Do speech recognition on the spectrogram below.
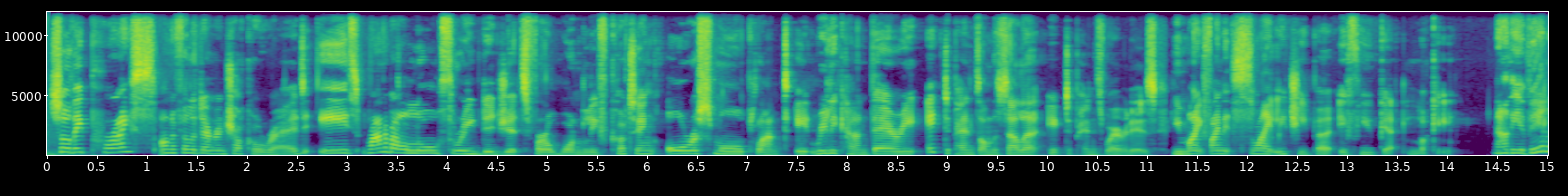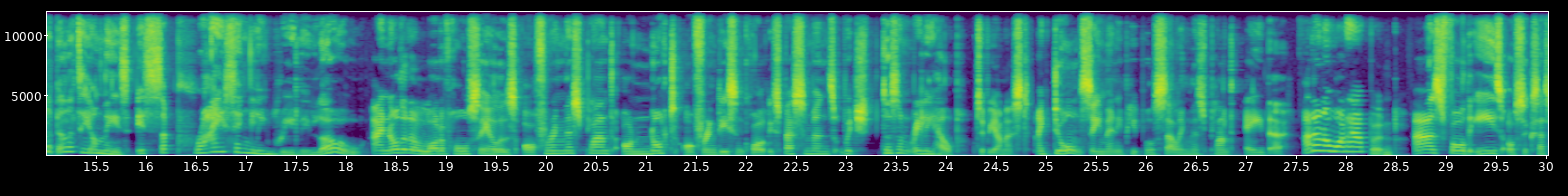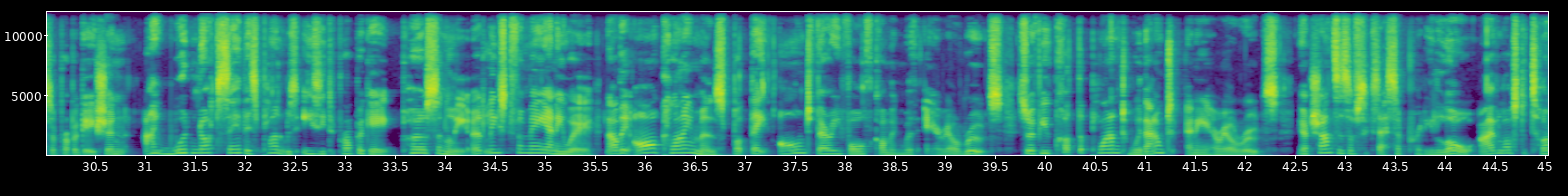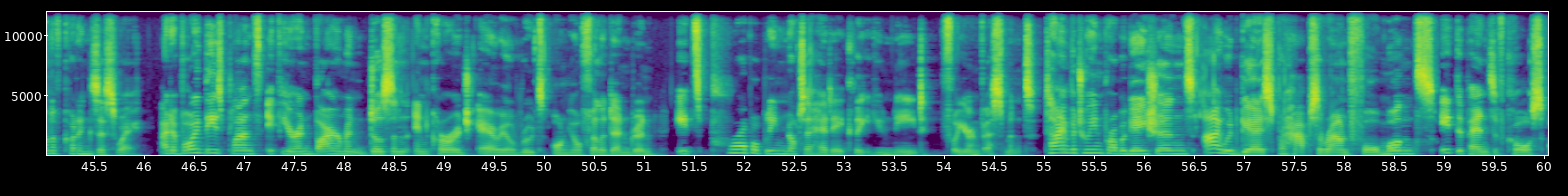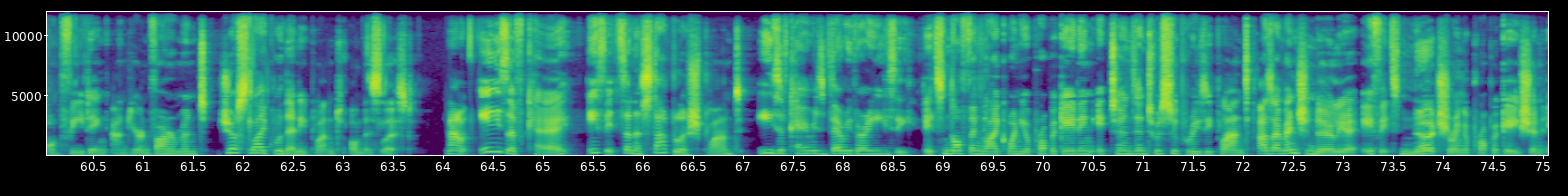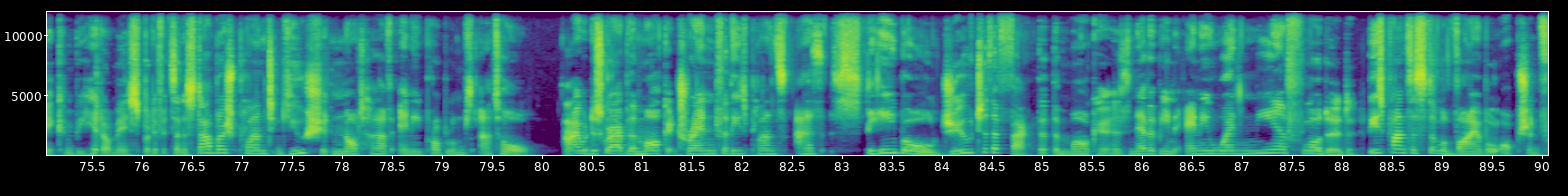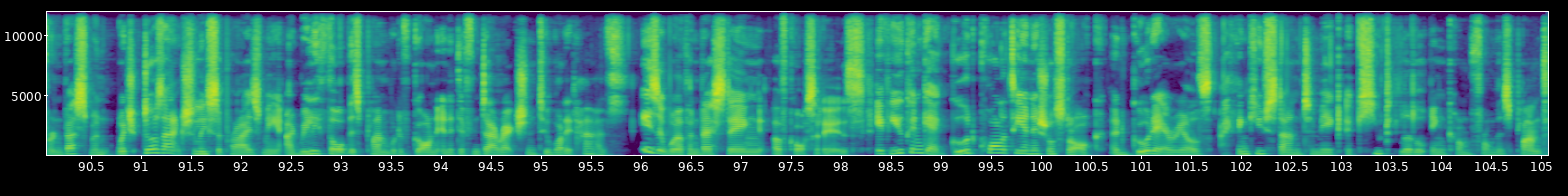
So the price on a Philodendron Choco Red is around about low three digits for a one leaf cutting or a small plant. It really can vary. It depends on the seller. It depends where it is. You might find it slightly cheaper if you get lucky. Now, the availability on these is surprisingly really low. I know that a lot of wholesalers offering this plant are not offering decent quality specimens, which doesn't really help, to be honest. I don't see many people selling this plant either. I don't know what happened. As for the ease or success of propagation, I would not say this plant was easy to propagate, personally, at least for me anyway. Now they are climbers, but they aren't very forthcoming with aerial roots. So if you cut the plant without any aerial roots, your chances of success are pretty low. I've lost a ton of cuttings this way. I'd avoid these plants if your environment doesn't encourage aerial roots on your philodendron. It's probably not a headache that you need for your investment. Time between propagations, I would guess perhaps around 4 months. It depends of course on feeding and your environment, just like with any plant on this list. Now, ease of care, if it's an established plant, ease of care is very, very easy. It's nothing like when you're propagating, it turns into a super easy plant. As I mentioned earlier, if it's nurturing a propagation, it can be hit or miss, but if it's an established plant, you should not have any problems at all. I would describe the market trend for these plants as stable due to the fact that the market has never been anywhere near flooded. These plants are still a viable option for investment, which does actually surprise me. I really thought this plant would have gone in a different direction to what it has. Is it worth investing? Of course it is. If you can get good quality initial stock and good aerials, I think you stand to make a cute little income from this plant.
